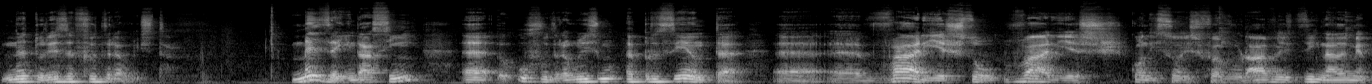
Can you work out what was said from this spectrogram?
natureza federalista. Mas ainda assim, uh, o federalismo apresenta uh, várias, várias condições favoráveis, designadamente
